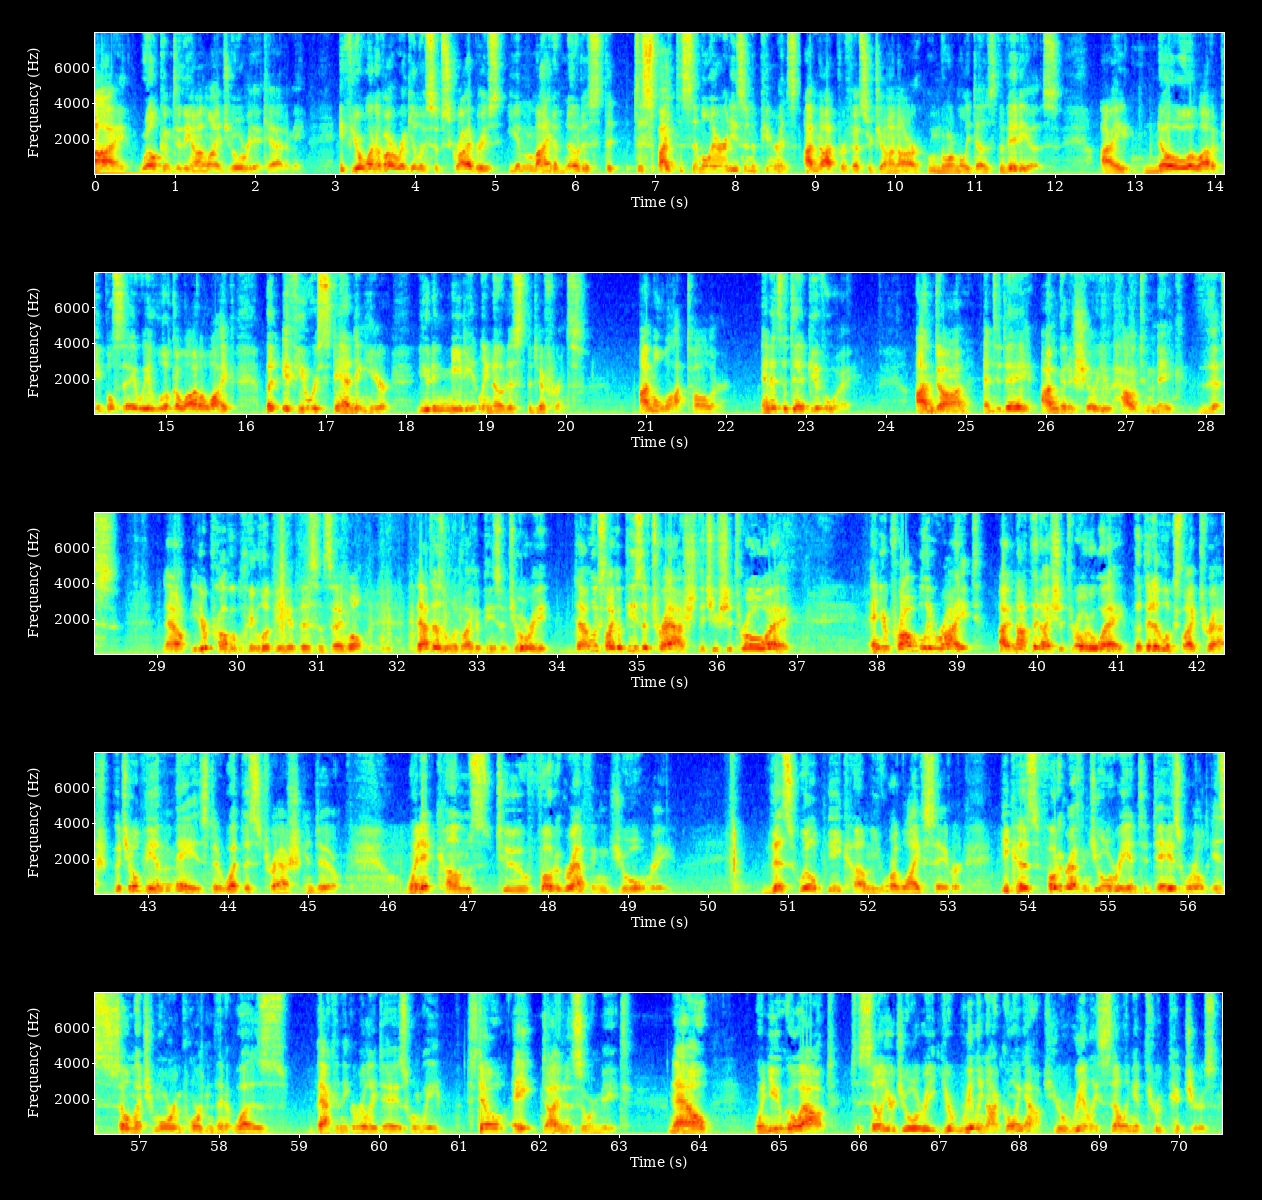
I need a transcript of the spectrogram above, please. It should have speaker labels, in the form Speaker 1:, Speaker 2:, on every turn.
Speaker 1: Hi, welcome to the Online Jewelry Academy. If you're one of our regular subscribers, you might have noticed that despite the similarities in appearance, I'm not Professor John Ahr., who normally does the videos. I know a lot of people say we look a lot alike, but if you were standing here, you'd immediately notice the difference. I'm a lot taller, and it's a dead giveaway. I'm Don, and today I'm going to show you how to make this. Now, you're probably looking at this and saying, well, that doesn't look like a piece of jewelry. That looks like a piece of trash that you should throw away. And you're probably right. Uh, not that I should throw it away, but that it looks like trash. But you'll be amazed at what this trash can do. When it comes to photographing jewelry, this will become your lifesaver. Because photographing jewelry in today's world is so much more important than it was back in the early days when we still ate dinosaur meat. Now, when you go out to sell your jewelry, you're really not going out. You're really selling it through pictures.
